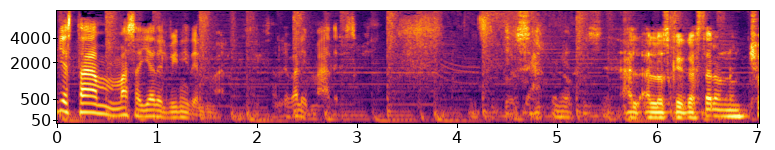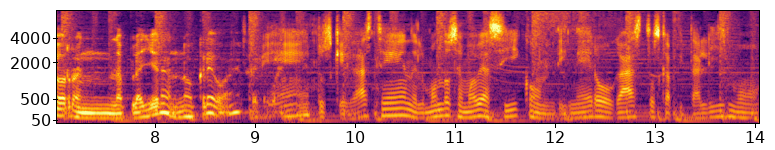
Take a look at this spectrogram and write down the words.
ya está más allá del bien y del mal. güey. Le vale madres, güey. Pues pues, sí, ya, pero, pues, a, a los que gastaron un chorro en la playera, no creo, ¿eh? Pues que gasten. El mundo se mueve así con dinero, gastos, capitalismo.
